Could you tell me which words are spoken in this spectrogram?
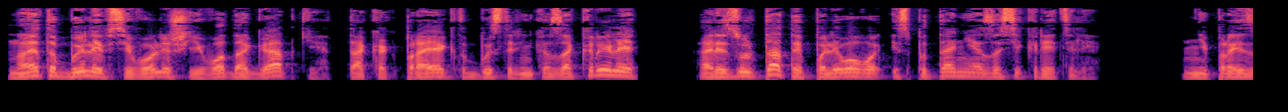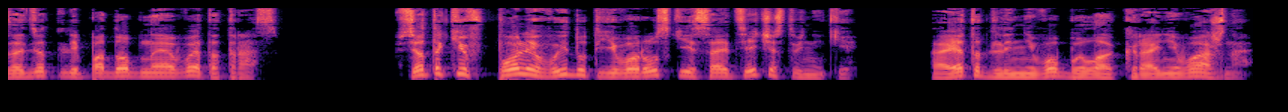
Но это были всего лишь его догадки, так как проект быстренько закрыли, а результаты полевого испытания засекретили. Не произойдет ли подобное в этот раз? Все-таки в поле выйдут его русские соотечественники, а это для него было крайне важно.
